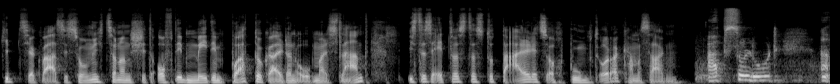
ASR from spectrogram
gibt es ja quasi so nicht, sondern steht oft eben Made in Portugal dann oben als Land. Ist das etwas, das total jetzt auch boomt, oder kann man sagen? Absolut. Äh,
